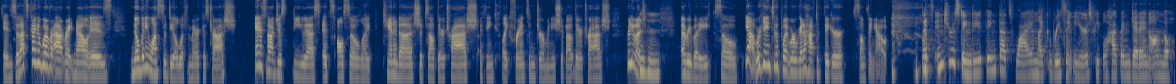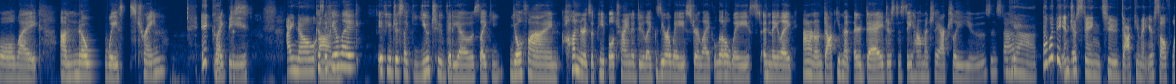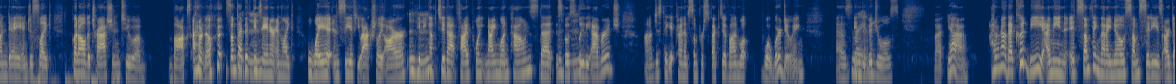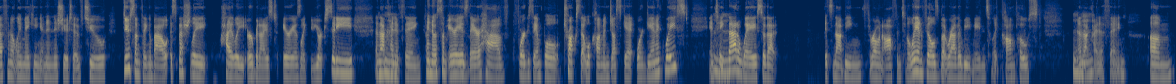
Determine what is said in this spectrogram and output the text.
And so that's kind of where we're at right now is nobody wants to deal with America's trash. And it's not just the US, it's also like Canada ships out their trash. I think like France and Germany ship out their trash. Pretty much Mhm. everybody. So, yeah, we're getting to the point where we're going to have to figure something out. That's interesting. Do you think that's why in like recent years people have been getting on the whole like um no waste train? It could Like, be. just- I know Because I feel um, like if you just like YouTube videos, like you'll find hundreds of people trying to do like zero waste or like little waste, and they like I don't know document their day just to see how much they actually use and stuff. Yeah, that would be interesting to document yourself one day and just like put all the trash into a box. I don't know, some type of Mhm. container and like weigh it and see if you actually are getting Mhm. up to that 5.91 pounds that is Mhm. supposedly the average. Uh, just to get kind of some perspective on what what we're doing as Right. individuals. But yeah, I don't know. That could be. I mean, it's something that I know some cities are definitely making an initiative to do something about, especially highly urbanized areas like New York City and that mm-hmm. kind of thing. I know some areas there have, for example, trucks that will come and just get organic waste and mm-hmm. take that away so that it's not being thrown off into the landfills, but rather being made into like compost mm-hmm. and that mm-hmm. kind of thing. Um,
